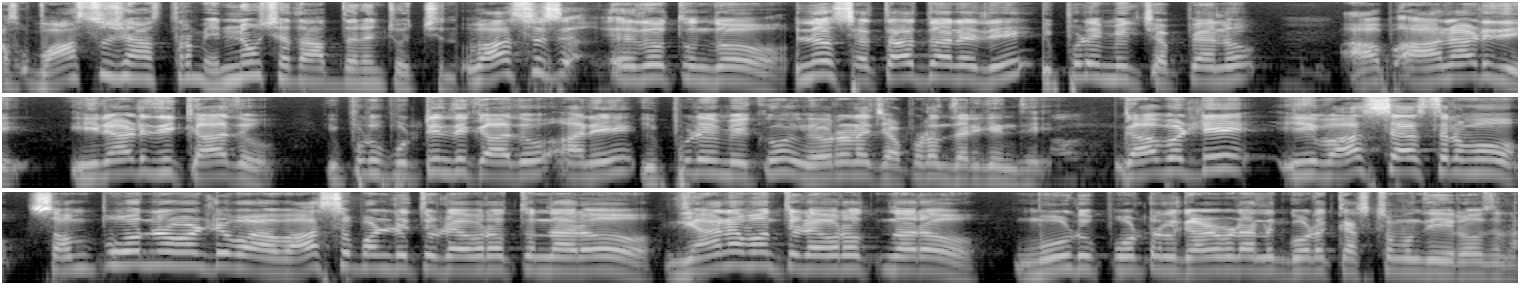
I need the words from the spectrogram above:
అసలు వాస్తు శాస్త్రం ఎన్నో శతాబ్దం నుంచి వచ్చింది. వాస్తు ఏదవుతుందో ఎన్నో శతాబ్దం అనేది ఇప్పుడే మీకు చెప్పాను. ఆనాడిది ఈనాటిది కాదు ఇప్పుడు పుట్టింది కాదు అని ఇప్పుడే మీకు వివరణ చెప్పడం జరిగింది. కాబట్టి ఈ వాస్తుశాస్త్రము సంపూర్ణమైన వాస్తు పండితుడు ఎవరవుతున్నారో జ్ఞానవంతుడు ఎవరవుతున్నారో మూడు పూటలు గడవడానికి కూడా కష్టం ఉంది ఈ రోజున.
